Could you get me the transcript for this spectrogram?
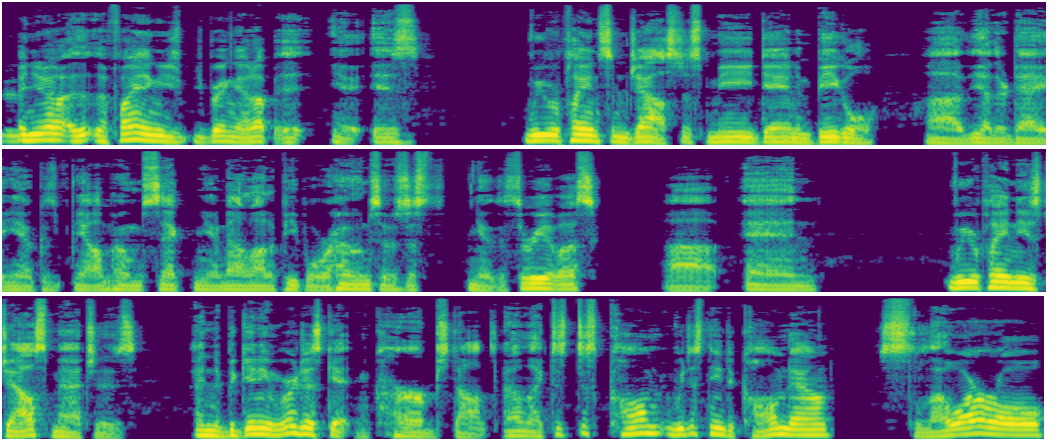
Mm. And you know, the- the funny thing you, you bring that up it, you know, is we were playing some jousts, just me, Dan, and Beagle uh, the other day. You know, because you know I'm homesick. You know, not a lot of people were home, so it was just you know the three of us, uh, and we were playing these joust matches. In the beginning, we're just getting curb stomped, and I'm like, just just calm. We just need to calm down, slow our roll,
